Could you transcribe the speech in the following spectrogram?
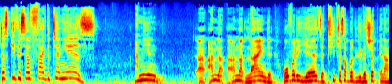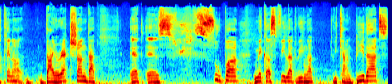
just give yourself five to ten years. I mean, I'm not I'm not lying. Over the years, they teach us about leadership in a kind of direction that it is super make us feel that we not we can't be that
